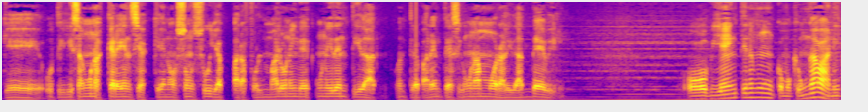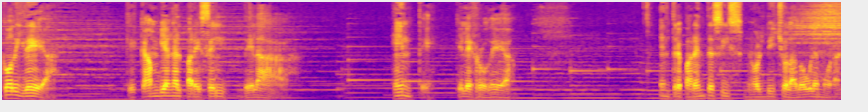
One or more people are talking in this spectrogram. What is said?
que utilizan unas creencias que no son suyas para formar una, una identidad, o entre paréntesis, una moralidad débil o bien tienen un, como que un abanico de ideas que cambian al parecer de la gente que les rodea. Entre paréntesis, mejor dicho, la doble moral.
